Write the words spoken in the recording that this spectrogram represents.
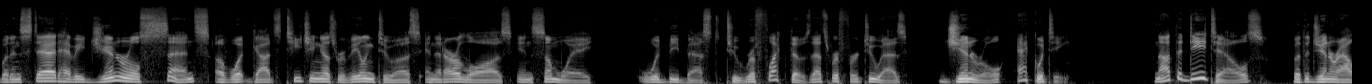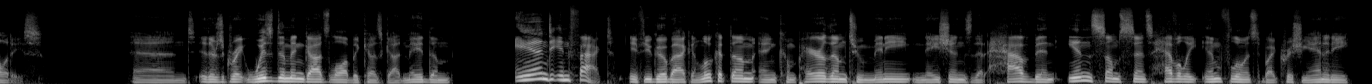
but instead have a general sense of what God's teaching us, revealing to us, and that our laws in some way would be best to reflect those. That's referred to as general equity. Not the details, but the generalities. And there's great wisdom in God's law because God made them. And in fact, if you go back and look at them and compare them to many nations that have been, in some sense, heavily influenced by Christianity,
